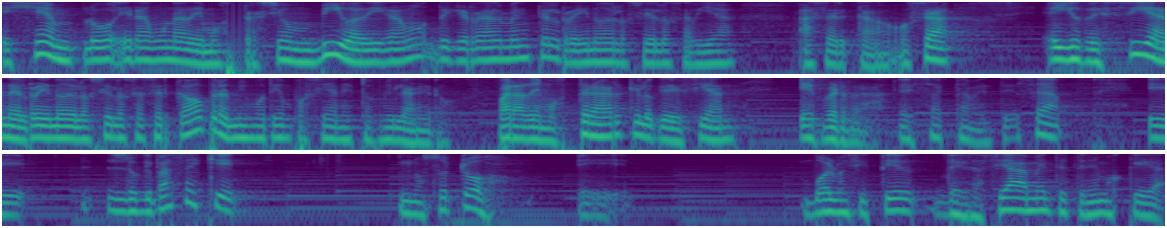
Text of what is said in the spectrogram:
ejemplo, era una demostración viva, digamos, de que realmente el reino de los cielos se había acercado. O sea, ellos decían el reino de los cielos se ha acercado, pero al mismo tiempo hacían estos milagros, para demostrar que lo que decían es verdad. Exactamente. O sea, eh, lo que pasa es que nosotros eh, vuelvo a insistir, desgraciadamente tenemos que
